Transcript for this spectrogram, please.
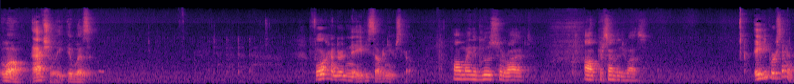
Well, actually, it was 487 years ago. How many blues survived? Our percentage was. 80%.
